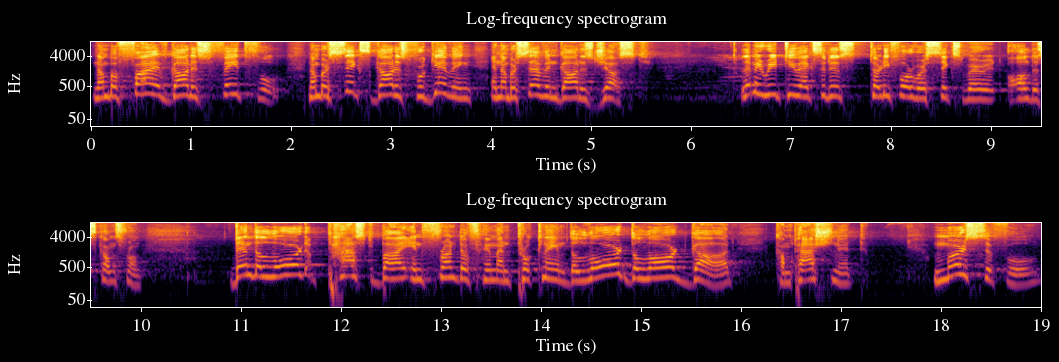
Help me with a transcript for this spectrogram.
Number five, God is faithful. Number six, God is forgiving. And number seven, God is just. Let me read to you Exodus 34, verse 6, where it, all this comes from. Then the Lord passed by in front of him and proclaimed, The Lord, the Lord God, compassionate, merciful,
